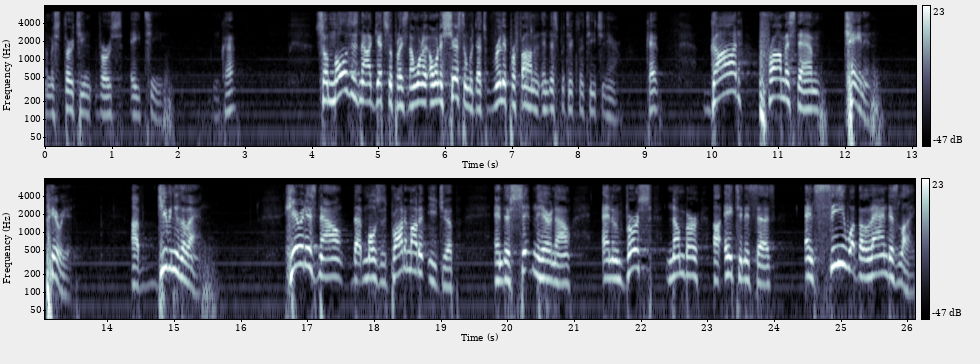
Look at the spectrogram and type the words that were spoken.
Numbers 13 verse 18. Okay. So Moses now gets to a place, and I want to I want to share something that's really profound in, in this particular teaching here. Okay. God promised them Canaan. Period. I've given you the land. Here it is now that Moses brought them out of Egypt, and they're sitting here now. And in verse number uh, 18 it says, And see what the land is like,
